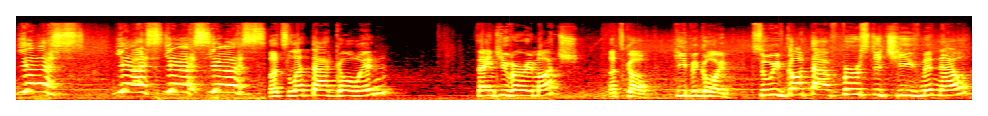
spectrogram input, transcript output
Yes! Yes, yes, yes! Let's let that go in. Thank you very much. Let's go. Keep it going. So we've got that first achievement now.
